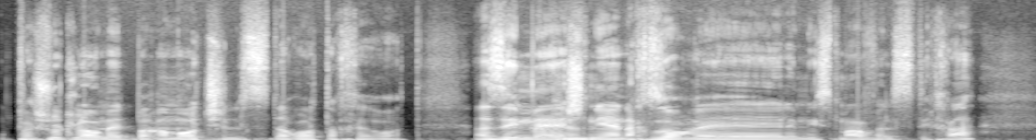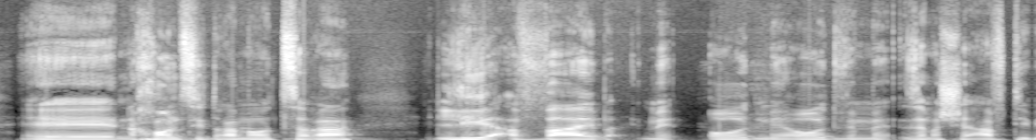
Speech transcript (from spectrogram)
הוא פשוט לא עומד ברמות של סדרות אחרות. אז אם כן. כן. שנייה נחזור uh, למיס מארוול, סליחה. Uh, נכון, סדרה מאוד צעירה. לי ה vibe מאוד מאוד, וזה מה שאהבתי,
